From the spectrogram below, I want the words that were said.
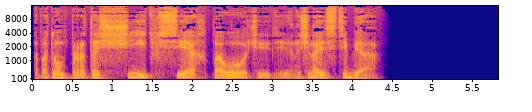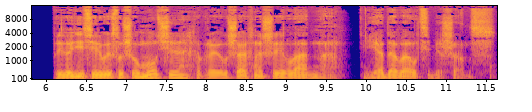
а потом протащить всех по очереди, начиная с тебя. Предводитель выслушал молча, поправил шарф на шее. «Ладно, я давал тебе шанс.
